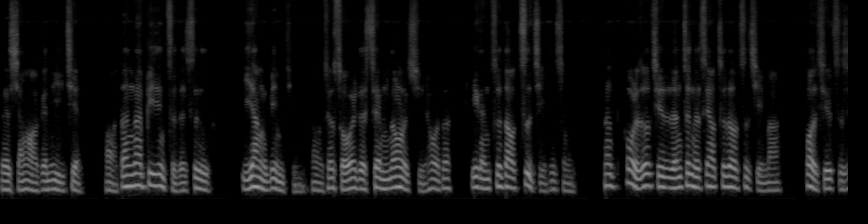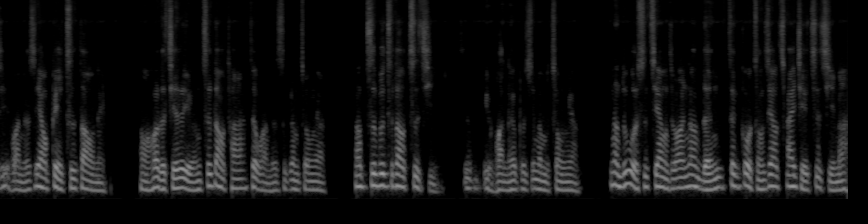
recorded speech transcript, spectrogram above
的想法跟意见啊，但那毕竟指的是一样的命题啊，就所谓的 same knowledge，或者说一个人知道自己是什么。”那或者说，其实人真的是要知道自己吗？或者其实只是反而是要被知道呢？哦，或者觉得有人知道他，这反而是更重要。他知不知道自己，也反而不是那么重要。那如果是这样子的话，那人这个过程是要拆解自己吗？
